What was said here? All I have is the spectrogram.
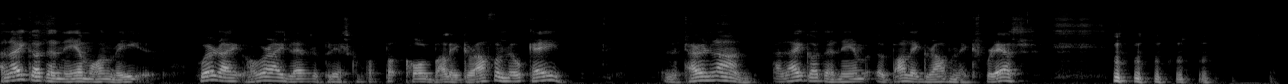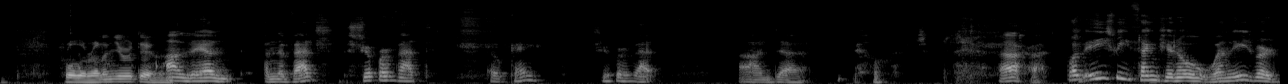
and I got a name on me where I where I lived, a place called Ballygraffin, okay, in the townland, and I got the name of Ballygraffin Express. For all the running you were doing. And then, and the vets, super vet, okay, super vet. And, uh, ah, but these wee things, you know, when these were,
